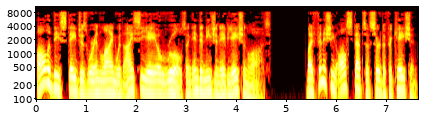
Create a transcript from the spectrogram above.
All of these stages were in line with ICAO rules and Indonesian aviation laws. By finishing all steps of certification,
